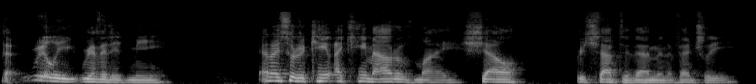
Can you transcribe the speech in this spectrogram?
that really riveted me. And I sort of came, I came out of my shell, reached out to them, and eventually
